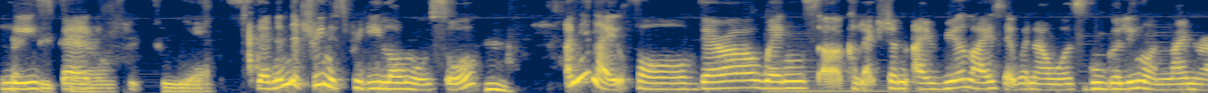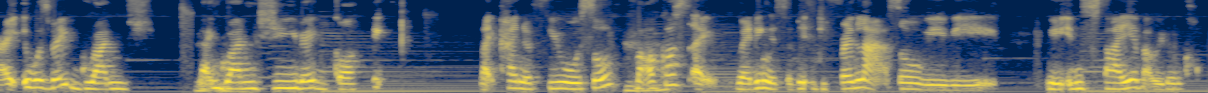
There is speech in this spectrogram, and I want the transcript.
lace bag. details with tulles. Yes. And then the train is pretty long also. Mm. I mean, like for Vera Wang's uh, collection, I realized that when I was googling online, right, it was very grunge, like Mhm. grungy, very gothic, like kind of feel also. But of Mhm. course, like wedding is a bit different lah. So we we we inspire, but we don't copy.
